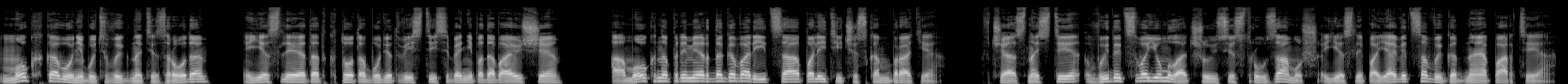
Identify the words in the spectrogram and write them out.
Мог кого-нибудь выгнать из рода, если этот кто-то будет вести себя неподобающе, а мог, например, договориться о политическом браке. В частности, выдать свою младшую сестру замуж, если появится выгодная партия.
